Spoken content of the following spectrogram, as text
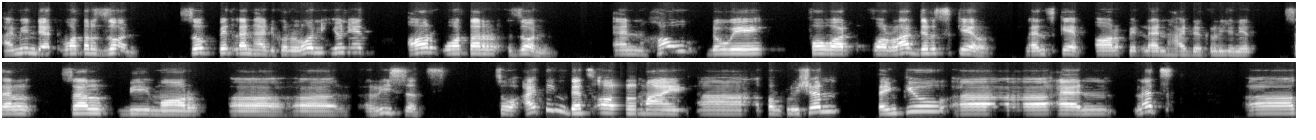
i mean that water zone. Sub peatland hydrology unit or water zone. And how the way forward for larger scale landscape or peatland hydrology unit shall shall be more uh, uh, research so I think that's all my uh, conclusion. Thank you. Uh, and let's uh,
